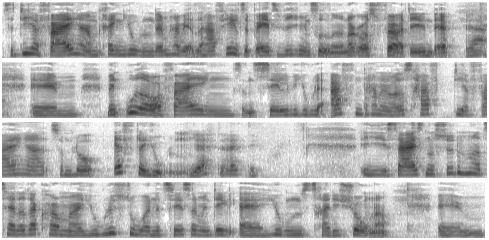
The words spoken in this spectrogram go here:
Så de her fejringer omkring julen, dem har vi altså haft helt tilbage til vikingetiden, og nok også før det endda. Ja. Øhm, men udover fejringen, sådan selve juleaften, der har man også haft de her fejringer, som lå efter julen. Ja, det er rigtigt. I 1600- og 1700-tallet, der kommer julestuerne til som en del af julens traditioner. Øhm,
